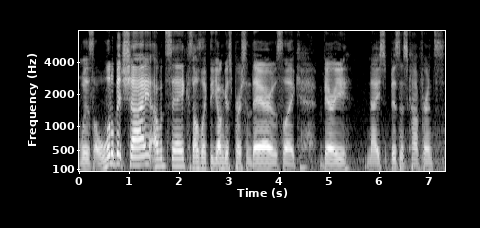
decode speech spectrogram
was a little bit shy, I would say, because I was like the youngest person there. It was like very nice business conference,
